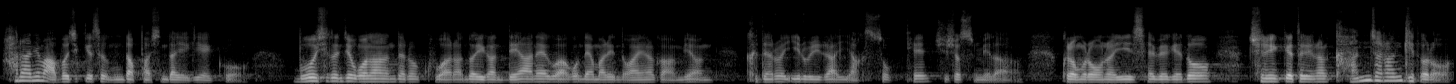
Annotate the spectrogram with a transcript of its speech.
하나님 아버지께서 응답하신다 얘기했고 무엇이든지 원하는 대로 구하라. 너희가 내 안에 구하고 내 말이 너 안에 구하면 그대로 이루리라 약속해 주셨습니다. 그러므로 오늘 이 새벽에도 주님께 드리는 간절한 기도로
